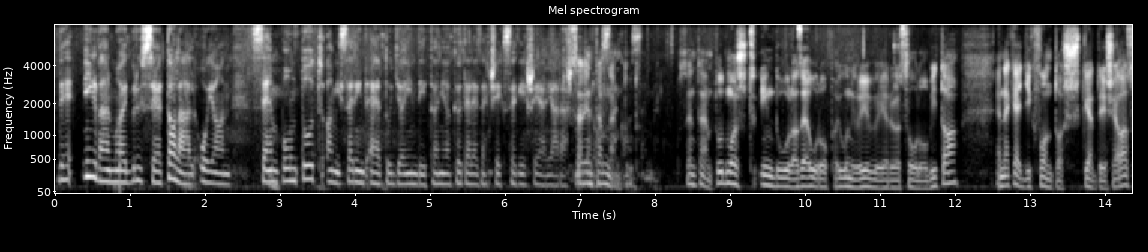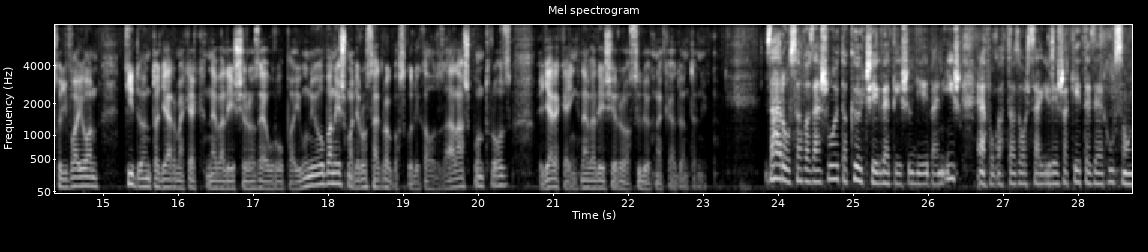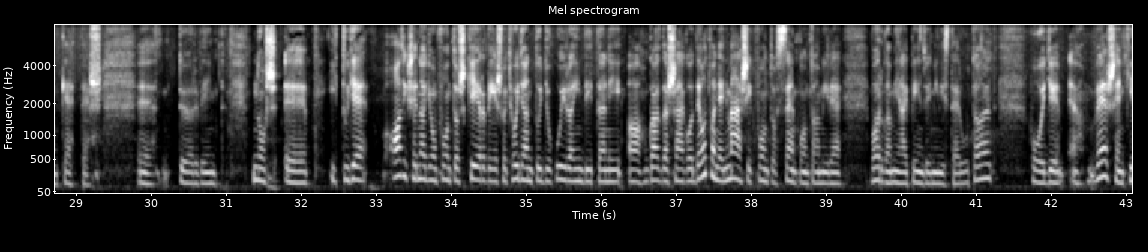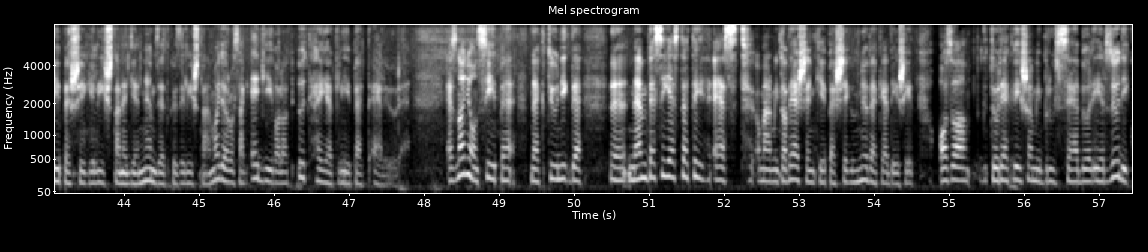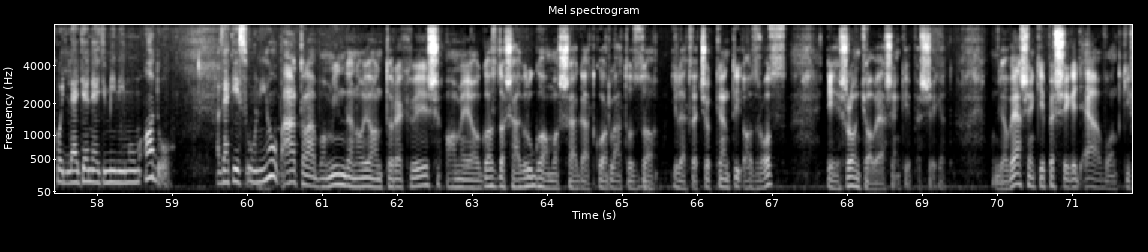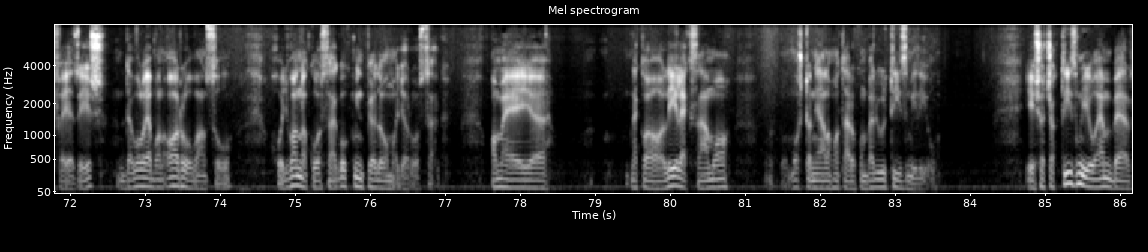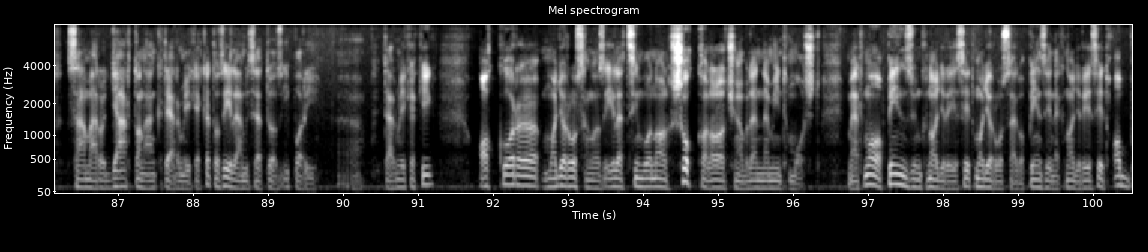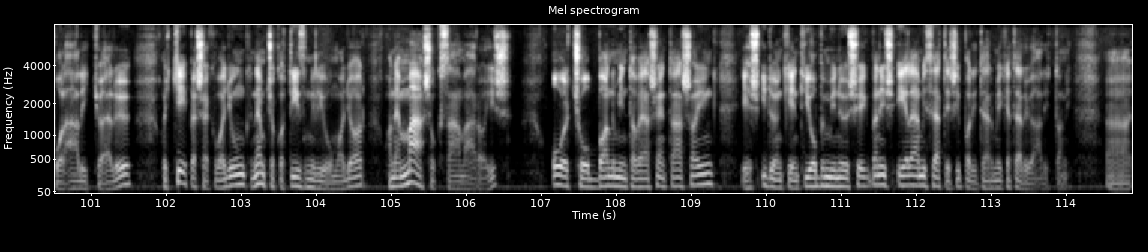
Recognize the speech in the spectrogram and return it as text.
De nyilván majd Brüsszel talál olyan szempontot, ami szerint el tudja indítani a kötelezettségszegési eljárást Szerintem nem tud. Szemben. Szerintem tud. Most indul az Európai Unió jövőjéről szóló vita. Ennek egyik fontos kérdése az, hogy vajon ki dönt a gyermekek neveléséről az Európai Unióban, és Magyarország ragaszkodik ahhoz az állásponthoz, hogy a gyerekeink neveléséről a szülőknek kell dönteniük. Záró szavazás volt a költségvetés ügyében is, elfogadta az országgyűlés a 2022-es törvényt. Nos, itt ugye az is egy nagyon fontos kérdés, hogy hogyan tudjuk újraindítani a gazdaságot, de ott van egy másik fontos szempont, amire Varga Mihály pénzügyminiszter utalt, hogy versenyképességi listán, egy ilyen nemzetközi listán Magyarország egy év alatt öt helyet lépett előre. Ez nagyon szépenek tűnik, de nem veszélyezteti ezt, mármint a versenyképességünk növekedését. Az a törekvés, ami Brüsszelből érződik, hogy legyen egy minimum adó? az egész unióban? Általában minden olyan törekvés, amely a gazdaság rugalmasságát korlátozza, illetve csökkenti, az rossz, és rontja a versenyképességet. Ugye a versenyképesség egy elvont kifejezés, de valójában arról van szó, hogy vannak országok, mint például Magyarország, amelynek a lélekszáma mostani államhatárokon belül 10 millió. És ha csak 10 millió ember számára gyártanánk termékeket, az élelmiszertől az ipari eh, termékekig, akkor Magyarországon az életszínvonal sokkal alacsonyabb lenne, mint most. Mert ma a pénzünk nagy részét, Magyarország a pénzének nagy részét abból állítja elő, hogy képesek vagyunk nem csak a 10 millió magyar, hanem mások számára is, olcsóbban, mint a versenytársaink, és időnként jobb minőségben is élelmiszert és ipari terméket előállítani.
